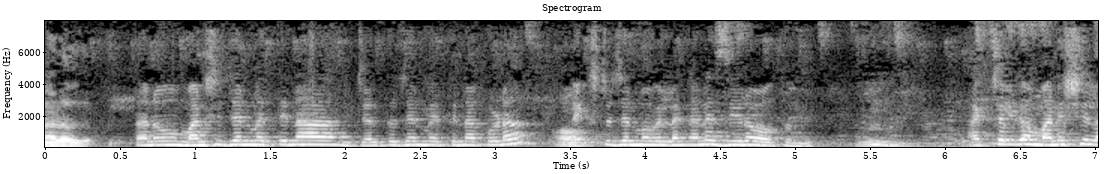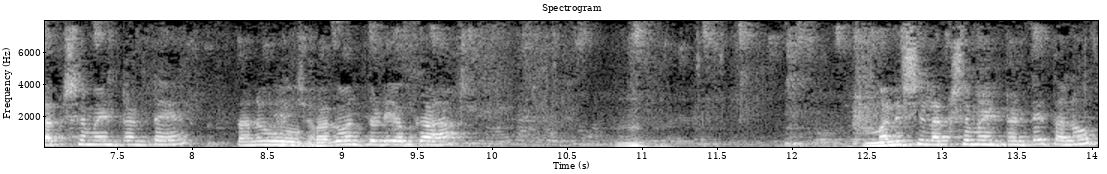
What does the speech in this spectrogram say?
నడవదు. తను మనిషి జన్మ ఎత్తినా జంతు జన్మ ఎత్తినా కూడా నెక్స్ట్ జన్మ వెళ్ళంగానే జీరో అవుతుంది. యాక్చువల్గా మనిషి లక్ష్యం ఏంటంటే తను భగవంతుడి యొక్క మనిషి లక్ష్యం ఏంటంటే తను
